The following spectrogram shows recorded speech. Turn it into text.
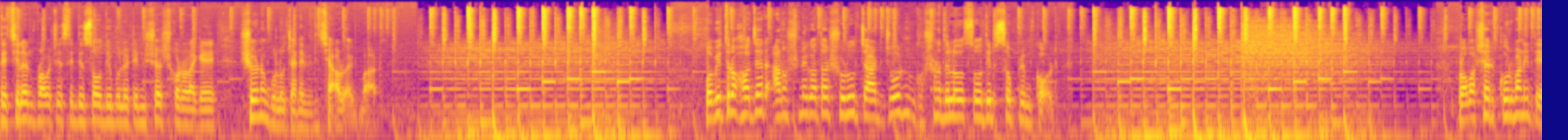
দেখছিলেন প্রবাসী সিটি সৌদি বুলেটিন শেষ করার আগে শিরোনামগুলো জানিয়ে দিচ্ছি আরও একবার। পবিত্র হজের আনুষ্ঠানিকতা শুরু চার জুন, ঘোষণা দিল সৌদির সুপ্রিম কোর্ট। প্রবাসের কোরবানিতে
